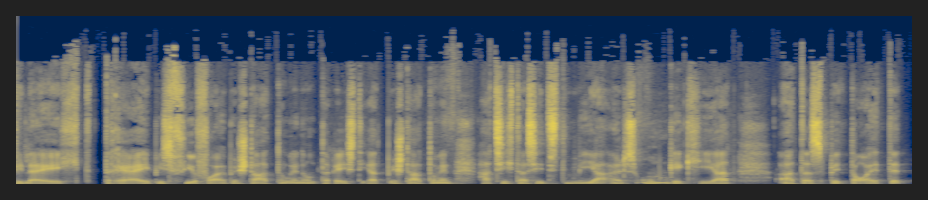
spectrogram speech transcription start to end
vielleicht drei bis vier Feuerbestattungen und der Rest Erdbestattungen, hat sich das jetzt mehr als umgekehrt. Äh, das bedeutet,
